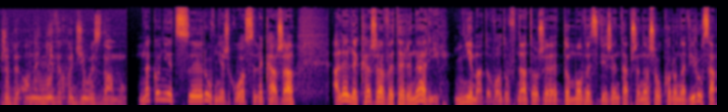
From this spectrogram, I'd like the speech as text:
żeby one nie wychodziły z domu. Na koniec e, również głos lekarza ale lekarza weterynarii nie ma dowodów na to, że domowe zwierzęta przenoszą koronawirusa.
